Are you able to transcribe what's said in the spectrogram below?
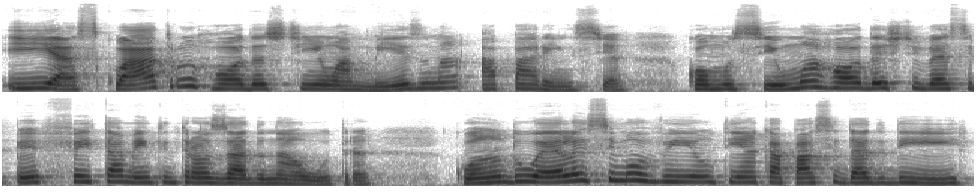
E as quatro rodas tinham a mesma aparência, como se uma roda estivesse perfeitamente entrosada na outra. Quando elas se moviam, tinha a capacidade de ir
